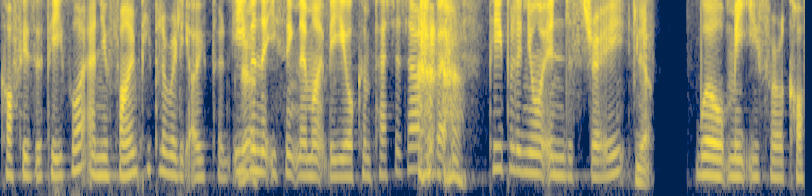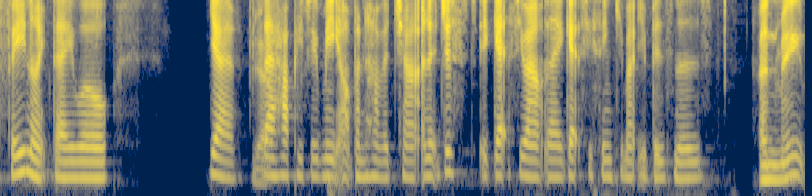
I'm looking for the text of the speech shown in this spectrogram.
coffees with people, and you find people are really open, even Yeah. that you think they might be your competitor, but people in your industry yeah. will meet you for a coffee. Like they will, yeah, Yeah. they're happy to meet up and have a chat, and it just it gets you out there, gets you thinking about your business. And meet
